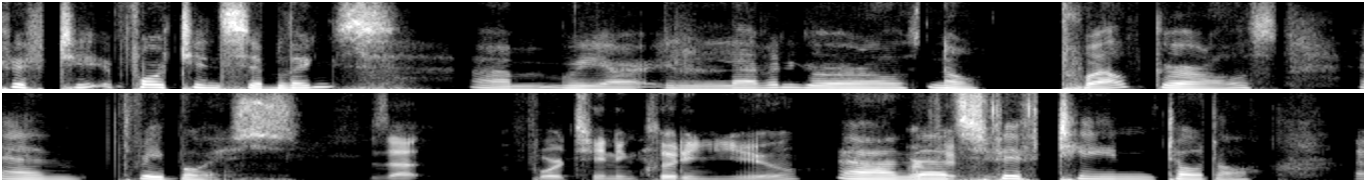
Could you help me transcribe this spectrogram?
50, 14 siblings. Um, we are 11 girls, no, 12 girls, and three boys. Is that fourteen including you? Uh, that's 15? 15 total, Uh,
